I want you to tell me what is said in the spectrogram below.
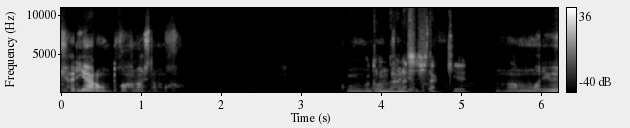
キャリア論とか話したのか。どんな話したっけ？あんまり うん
